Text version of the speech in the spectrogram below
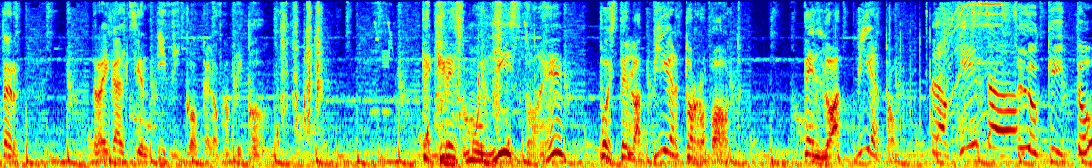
Porter, traiga al científico que lo fabricó. Te crees muy listo, ¿eh? Pues te lo advierto, robot. Te lo advierto. Loquito. ¿Loquito?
